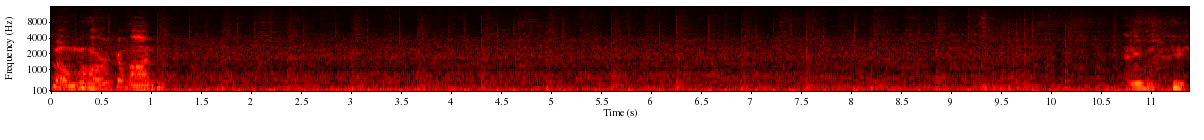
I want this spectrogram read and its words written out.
no more, come on. Anybody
